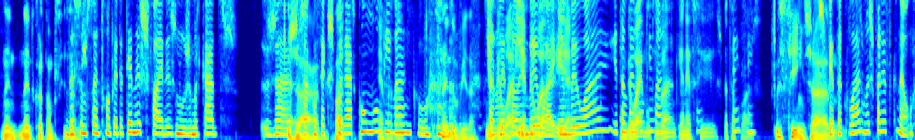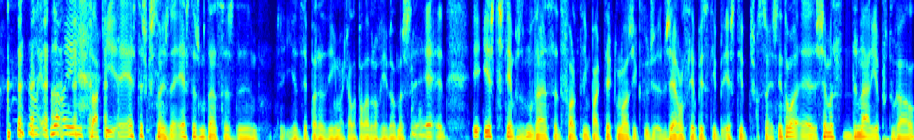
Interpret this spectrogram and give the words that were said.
nem, nem do cartão precisamos. Deixa-me só interromper, até nas feiras, nos mercados, já, já, já consegues claro. pagar com multibanco. É Sem dúvida. já não é só MBWay, MBWay e também MBWay, multibanco. NFC, espetacular. Sim, sim. Sim, já. Espetacular, mas parece que não. não, é, não, é isso. Aqui, estas questões, né, estas mudanças de. Ia dizer paradigma, aquela palavra horrível, mas é, é, estes tempos de mudança, de forte impacto tecnológico, geram sempre este tipo, este tipo de discussões. Então, é, chama-se Denária Portugal.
